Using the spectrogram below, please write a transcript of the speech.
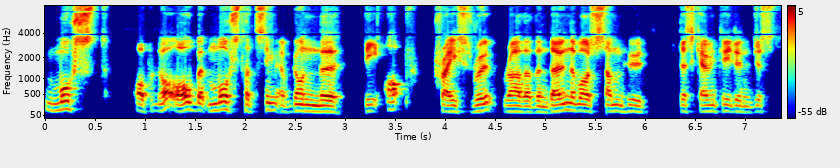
most, not all, but most had seemed to have gone the the up price route rather than down. There was some who discounted and just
